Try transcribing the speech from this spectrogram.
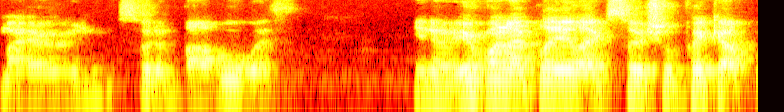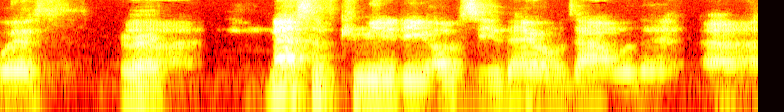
my own sort of bubble with, you know, everyone I play like social pickup with. Right. Uh, massive community. Obviously, they're all down with it. Uh,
